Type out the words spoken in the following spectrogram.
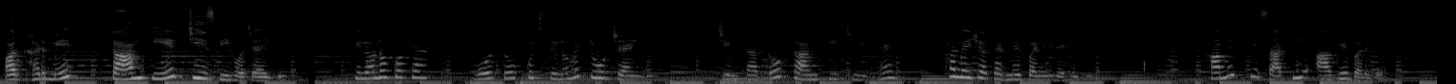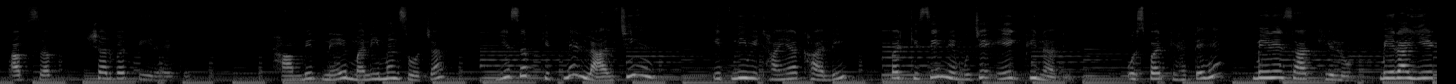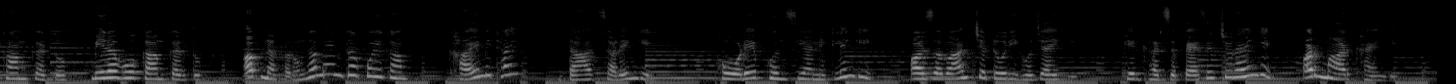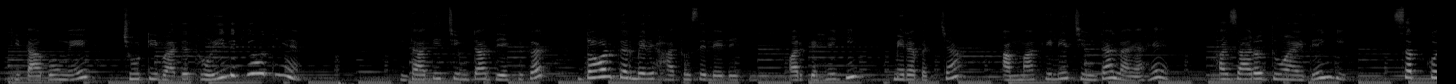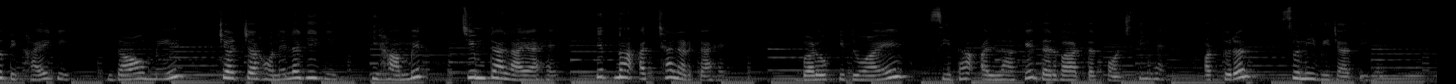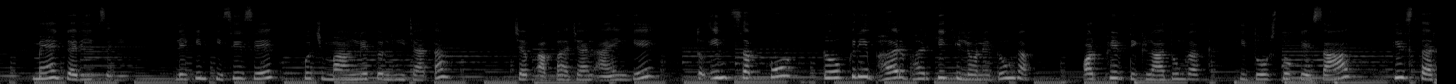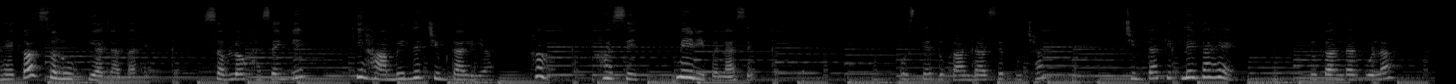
और घर में काम की एक चीज़ भी हो जाएगी। खिलौनों को क्या? वो तो कुछ दिनों में टूट जाएँगे। चिमटा तो काम की चीज़ है, हमेशा घर में बनी रहेगी। हामिद के साथी आगे बढ़ गए। अब सब शरबत पी रहे थे। हामिद ने मनी मन सोचा, ये सब कितने लालची हैं। इतनी मिठाइयाँ खा ली, पर किसी ने मुझे एक भी ना दी। उस पर कहते हैं, मेरे साथ खेलो, मेरा ये काम कर दो, मेरा वो काम कर दो। अब ना करूँगा मैं इनका कोई काम। खाए मिठाई, दांत सड़ेंगे, फोड़े फुंसियाँ निकलेंगी और जबान चटोरी हो जाएगी। फिर घर से पैसे चुराएँगे और मार खाएँगे। किताबों में झूठी बातें थोड़ी लिखी होती हैं। दादी चिमटा देखकर दौड़कर मेरे हाथों से ले लेगी और कहेगी, मेरा बच्चा, अम्मा के लिए चिमटा लाया है। हज़ारों दुआएँ देंगी, सबको दिखाएगी। गाँव में चर्चा होने लगेगी। कि हामिद चिमटा लाया है। कितना अच्छा लड़का है। बड़ों की दुआएँ सीधा अल्लाह के दरबार तक पहुँचती हैं और तुरंत सुनी भी जाती है। मैं गरीब सही, लेकिन किसी से कुछ मांगने तो नहीं चाहता जब अब्बा जान आएँगे तो इन सबको टोकरी भर भर के खिलौने दूँगा और फिर दिखला दूँगा कि दोस्तों के साथ किस तरह का सलूक किया जाता है। सब लोग हंसेंगे कि हामिद ने चिमटा लिया। हाँ हंसे मेरी बला से। उसने दुकानदार से पूछा, चिमटा कितने का है? दुकानदार बोला,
